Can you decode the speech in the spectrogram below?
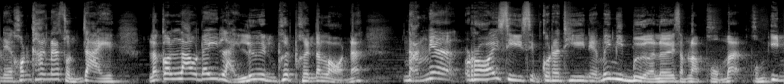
เนี่ยค่อนข้างน่าสนใจ แล้วก็เล่าได้ไหลลื่นเพลิดเพลินตลอดนะ หนังเนี่ยร้อยสี่สิบกว่านาทีเนี่ยไม่มีเบื่อเลยสำหรับผมอะผมอิน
